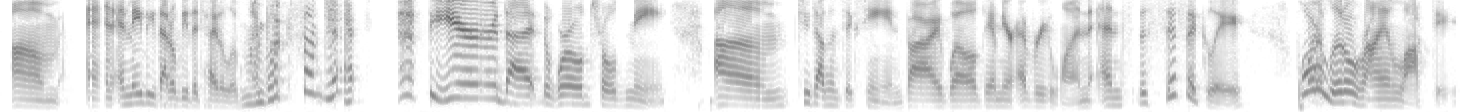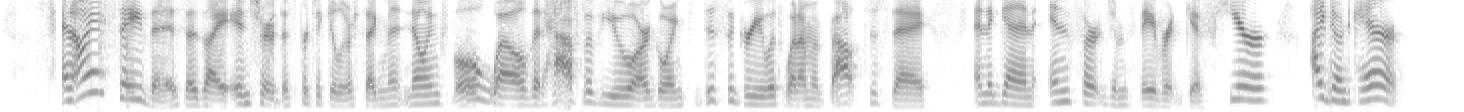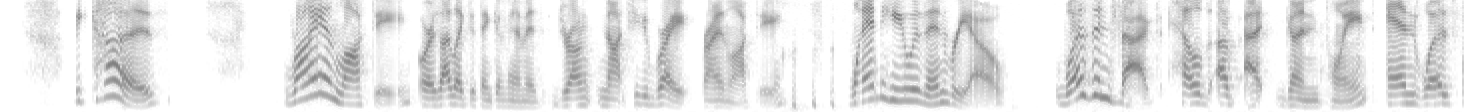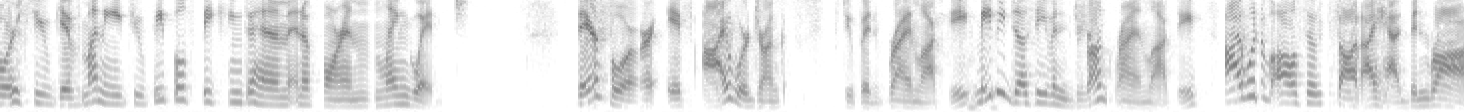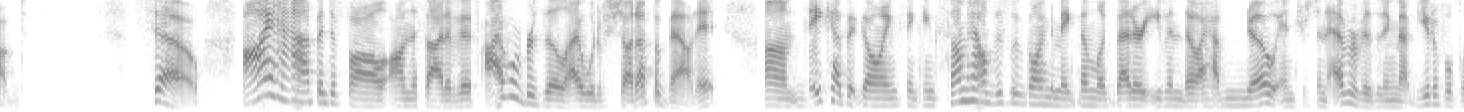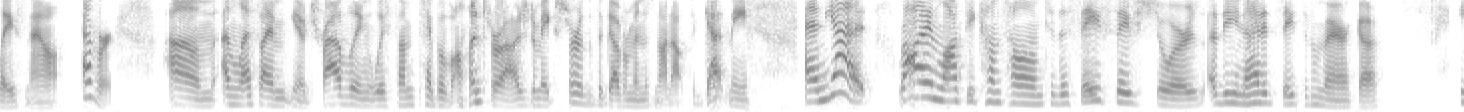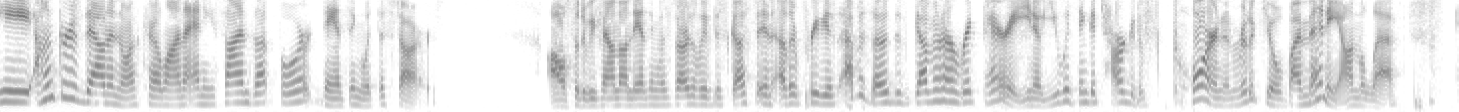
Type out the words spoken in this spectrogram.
Um, and, and maybe that'll be the title of my book someday. the year that the world trolled me. Um, 2016 by, well, damn near everyone. And specifically, Poor little Ryan Lochte. And I say this as I ensure this particular segment, knowing full well that half of you are going to disagree with what I'm about to say. And again, insert Jim's favorite gif here. I don't care. Because Ryan Lochte, or as I like to think of him as drunk, not too bright, Ryan Lochte, when he was in Rio, was in fact held up at gunpoint and was forced to give money to people speaking to him in a foreign language. Therefore, if I were drunk, stupid Ryan Lochte, maybe just even drunk Ryan Lochte, I would have also thought I had been robbed. So, I happen to fall on the side of if I were Brazil, I would have shut up about it um, they kept it going, thinking somehow this was going to make them look better, even though I have no interest in ever visiting that beautiful place now, ever. Um, unless I'm, you know, traveling with some type of entourage to make sure that the government is not out to get me. And yet, Ryan Lochte comes home to the safe, safe shores of the United States of America. He hunkers down in North Carolina and he signs up for Dancing with the Stars. Also to be found on Dancing with the Stars, that we've discussed in other previous episodes, is Governor Rick Perry. You know, you would think a target of scorn and ridicule by many on the left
